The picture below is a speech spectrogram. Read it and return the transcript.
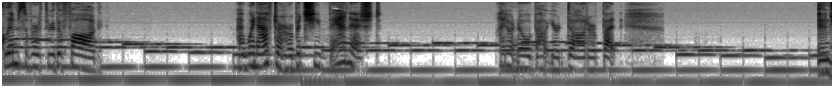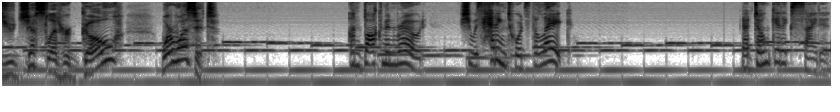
glimpse of her through the fog. I went after her, but she vanished. I don't know about your daughter, but And you just let her go? Where was it? on Bachman Road, she was heading towards the lake. Now, don't get excited.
